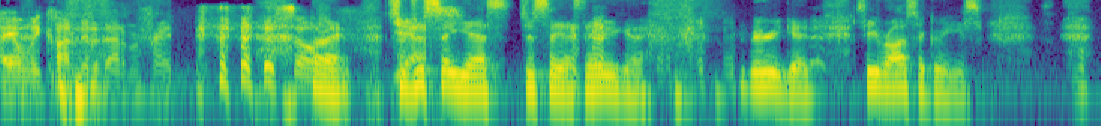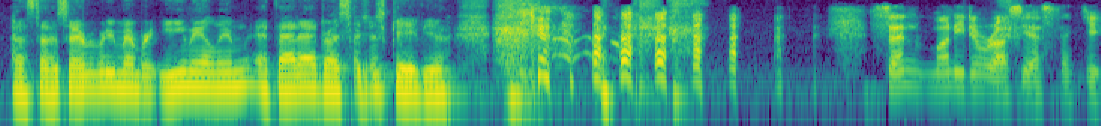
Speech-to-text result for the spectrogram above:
I only caught a bit of that. I'm afraid. so all right. So yes. just say yes. Just say yes. There you go. Very good. See, Ross agrees. Uh, so, so everybody remember, email him at that address I just gave you. Send money to Ross. Yes, thank you.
